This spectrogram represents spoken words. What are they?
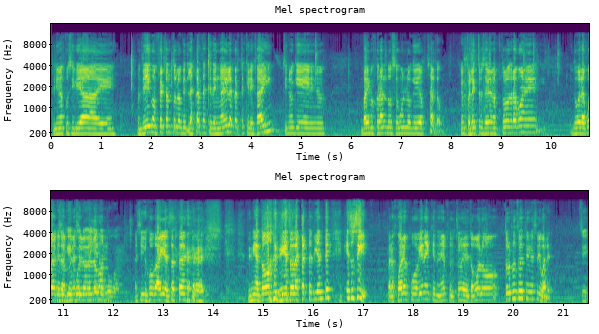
tenéis más posibilidades. No tenéis que confiar tanto lo que, las cartas que tengáis, las cartas que dejáis, sino que vais mejorando según lo que salga. Por ejemplo, Electro salieron todos los dragones y tuvo la cueva que Así también que es el dragón. po. Así que juega ahí, exactamente. tenía todo, tenía todas las cartas brillantes. Eso sí, para jugar el juego bien hay que tener protectores de todos los. Todos los protectores tienen que ser iguales. Sí.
